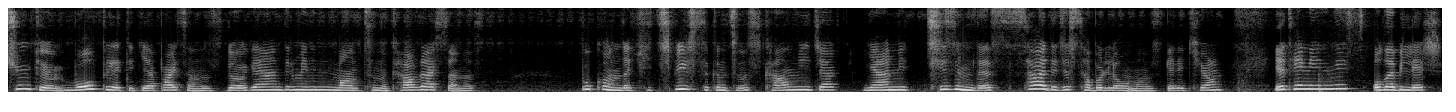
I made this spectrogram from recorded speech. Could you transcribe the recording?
Çünkü bol pratik yaparsanız, gölgelendirmenin mantığını kavrarsanız bu konuda hiçbir sıkıntınız kalmayacak. Yani çizimde sadece sabırlı olmanız gerekiyor. Yeteneğiniz olabilir.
